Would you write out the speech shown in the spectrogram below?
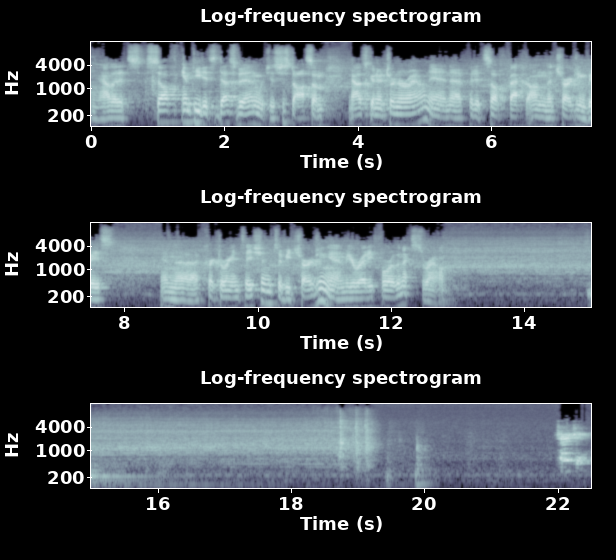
Now that it's self-emptied its dustbin, which is just awesome, now it's going to turn around and uh, put itself back on the charging base in the correct orientation to be charging and be ready for the next round. Charging.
